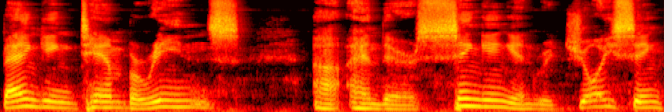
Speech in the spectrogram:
banging tambourines, uh, and they're singing and rejoicing.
